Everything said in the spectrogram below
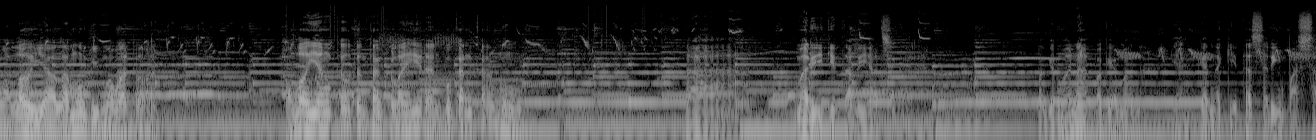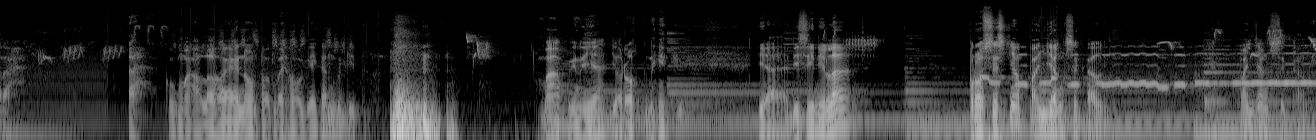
wallahu ya'lamu bima wada'at. Allah yang tahu tentang kelahiran, bukan kamu. Nah, mari kita lihat sekarang. Bagaimana bagaimana ya karena kita sering pasrah. Ah, kuma Allah wae nonton lehoge kan begitu. Maaf ini ya, jorok nih. Ya, di sinilah prosesnya panjang sekali. Ya, panjang sekali.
